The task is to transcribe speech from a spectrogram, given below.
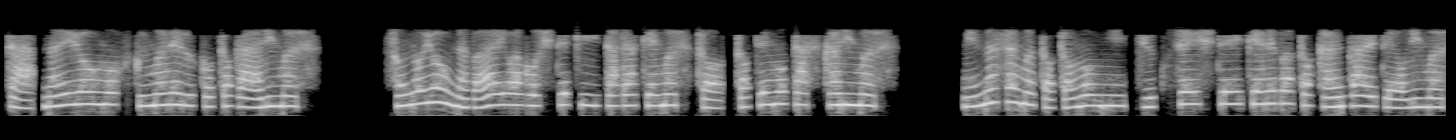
た内容も含まれることがあります。そのような場合はご指摘いただけますととても助かります。皆様と共に熟成していければと考えております。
